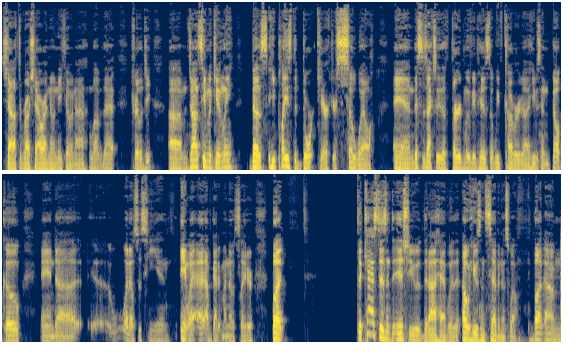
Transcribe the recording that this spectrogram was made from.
Shout out to Rush Hour. I know Nico and I love that trilogy. Um, John C. McGinley does he plays the dork character so well, and this is actually the third movie of his that we've covered. Uh, he was in Belko, and uh, what else is he in? Anyway, I, I've got it in my notes later, but the cast isn't the issue that I have with it. Oh, he was in Seven as well, but um,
